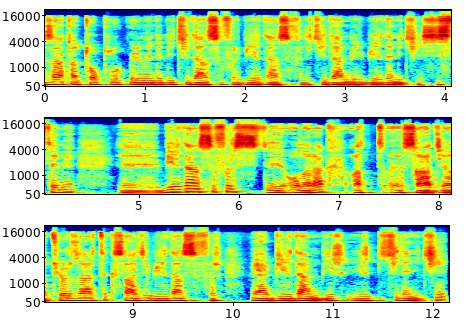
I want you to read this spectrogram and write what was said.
Zaten topluluk bölümünde de 2'den 0, 1'den 0, 2'den 1, 1'den 2 sistemi e, birden sıfır e, olarak at, e, sadece atıyoruz artık. Sadece birden sıfır veya birden bir, ikiden iki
